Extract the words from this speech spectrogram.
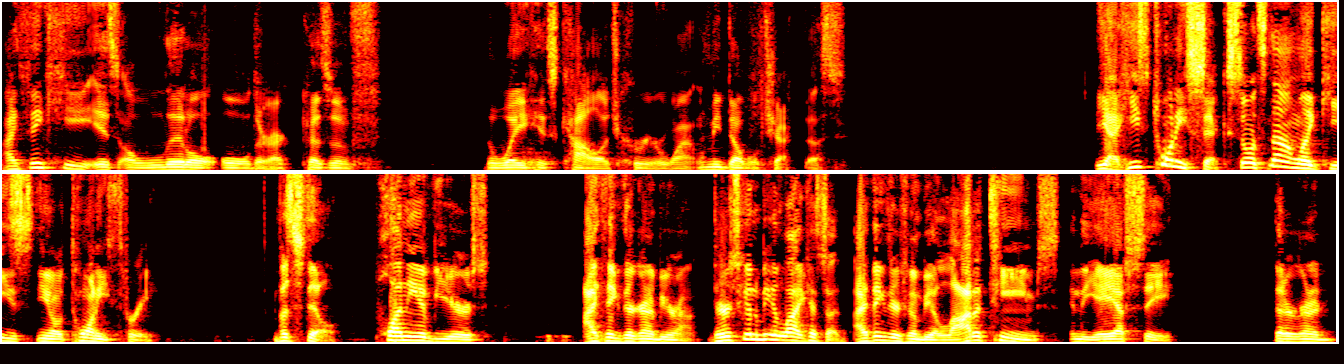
I think he is a little older because of the way his college career went. Let me double check this. Yeah, he's 26, so it's not like he's, you know, 23. But still, plenty of years. I think they're going to be around. There's going to be, like I said, I think there's going to be a lot of teams in the AFC that are going to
